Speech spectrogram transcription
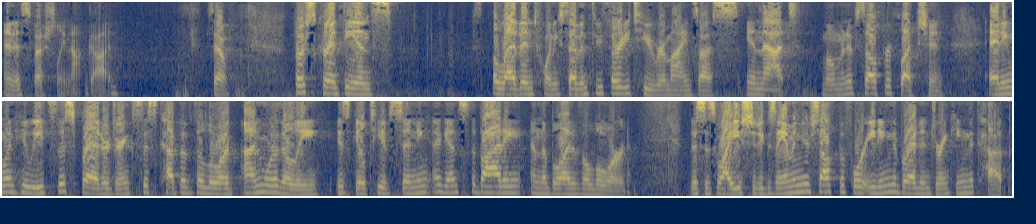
and especially not God. So, 1 Corinthians 11, 27 through 32 reminds us in that moment of self reflection Anyone who eats this bread or drinks this cup of the Lord unworthily is guilty of sinning against the body and the blood of the Lord. This is why you should examine yourself before eating the bread and drinking the cup.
